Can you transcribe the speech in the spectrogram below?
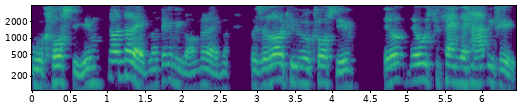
who are close to you, not not everyone, don't get me wrong, not everyone, but there's a lot of people who are close to you, they don't, they always pretend they're happy for you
